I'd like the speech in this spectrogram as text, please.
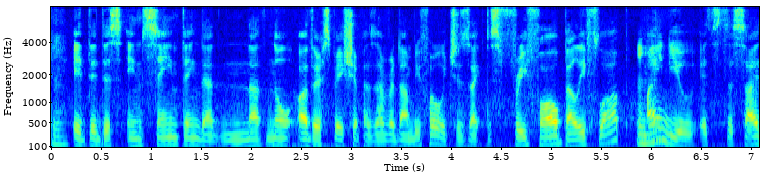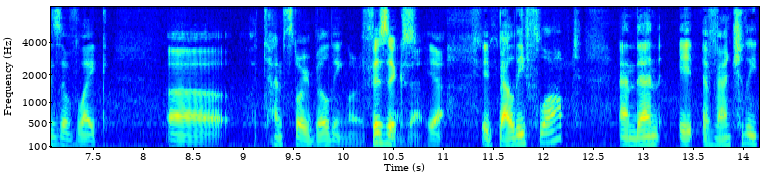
Mm. It did this insane thing that not, no other spaceship has ever done before, which is like this free fall belly flop. Mhm. Mind you, it's the size of like uh, a 10 story building or something like Physics. Yeah. It belly flopped and then it eventually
